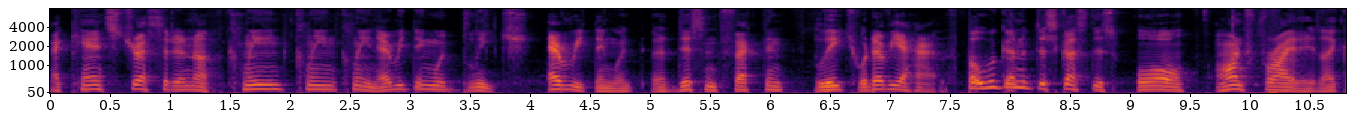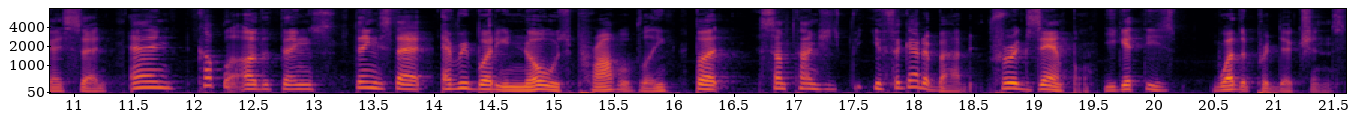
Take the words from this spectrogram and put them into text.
i can't stress it enough clean clean clean everything with bleach everything with a disinfectant bleach, whatever you have. But we're going to discuss this all on Friday, like I said, and a couple of other things, things that everybody knows probably, but sometimes you, forget about it. For example, you get these weather predictions.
